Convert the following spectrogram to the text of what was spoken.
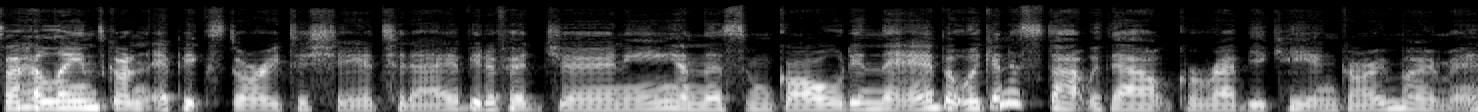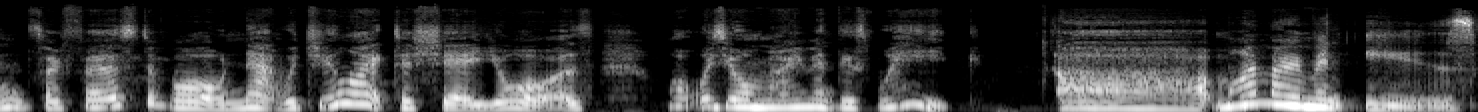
So, Helene's got an epic story to share today, a bit of her journey, and there's some gold in there. But we're going to start with our grab your key and go moment. So, first of all, Nat, would you like to share yours? What was your moment this week? Oh, my moment is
